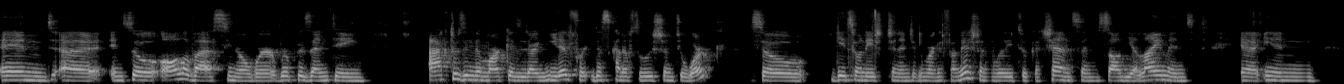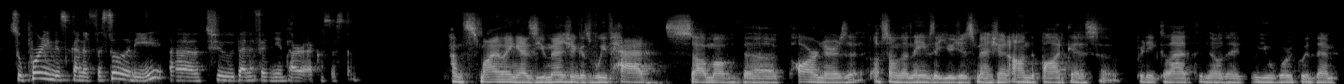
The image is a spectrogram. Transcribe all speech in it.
And, uh, and so all of us, you know, we're representing actors in the markets that are needed for this kind of solution to work. So Gates Foundation and JP Morgan Foundation really took a chance and saw the alignment uh, in supporting this kind of facility uh, to benefit the entire ecosystem. I'm smiling as you mentioned because we've had some of the partners of some of the names that you just mentioned on the podcast. So pretty glad to know that you work with them.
